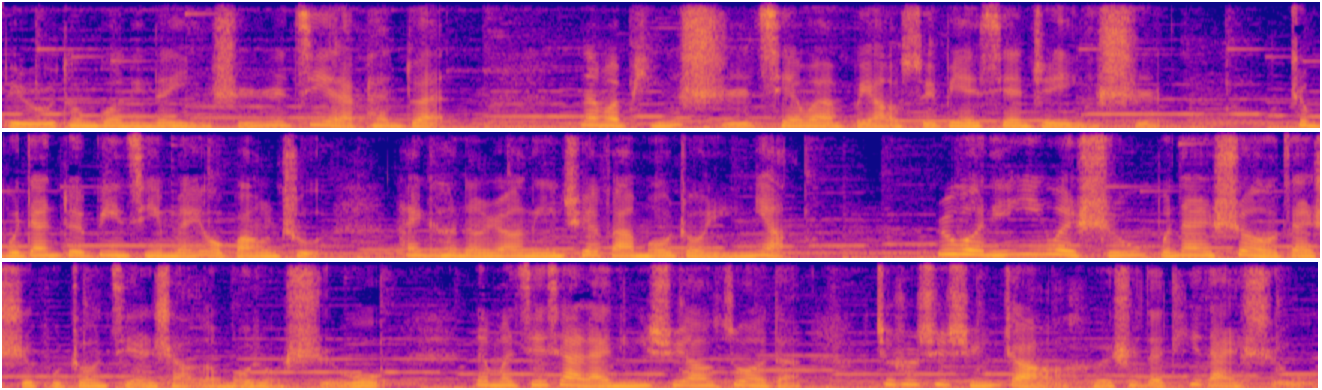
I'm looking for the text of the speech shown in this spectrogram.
比如通过您的饮食日记来判断，那么平时千万不要随便限制饮食。这不但对病情没有帮助，还可能让您缺乏某种营养。如果您因为食物不耐受，在食谱中减少了某种食物，那么接下来您需要做的就是去寻找合适的替代食物。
